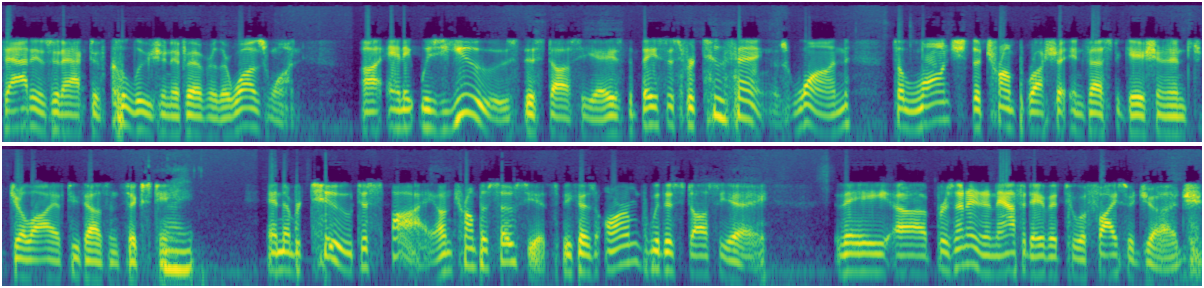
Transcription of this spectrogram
that is an act of collusion if ever there was one. Uh, and it was used, this dossier, as the basis for two things. One, to launch the Trump Russia investigation in July of 2016. Right. And number two, to spy on Trump associates, because armed with this dossier, they uh, presented an affidavit to a FISA judge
